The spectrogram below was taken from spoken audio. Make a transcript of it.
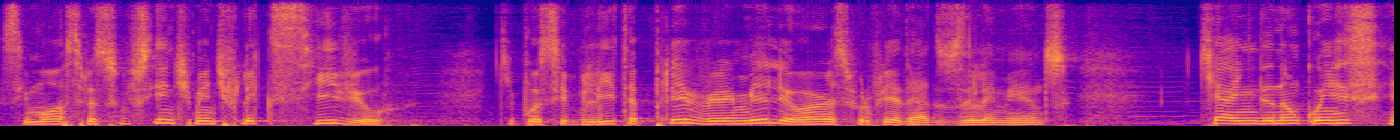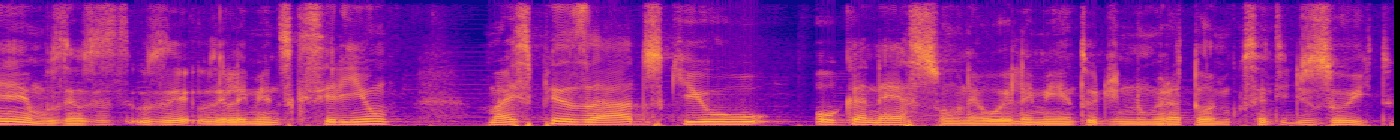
se mostra suficientemente flexível que possibilita prever melhor as propriedades dos elementos que ainda não conhecemos, né, os, os, os, elementos que seriam mais pesados que o organesson, né, o elemento de número atômico 118,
